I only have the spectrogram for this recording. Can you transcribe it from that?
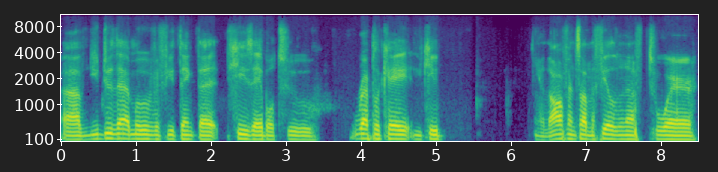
Uh, you do that move if you think that he's able to replicate and keep you know the offense on the field enough to where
